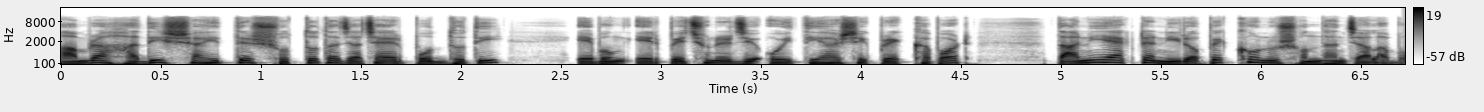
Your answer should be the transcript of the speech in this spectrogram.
আমরা হাদিস সাহিত্যের সত্যতা যাচাইয়ের পদ্ধতি এবং এর পেছনের যে ঐতিহাসিক প্রেক্ষাপট, তা নিয়ে একটা নিরপেক্ষ অনুসন্ধান চালাব।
